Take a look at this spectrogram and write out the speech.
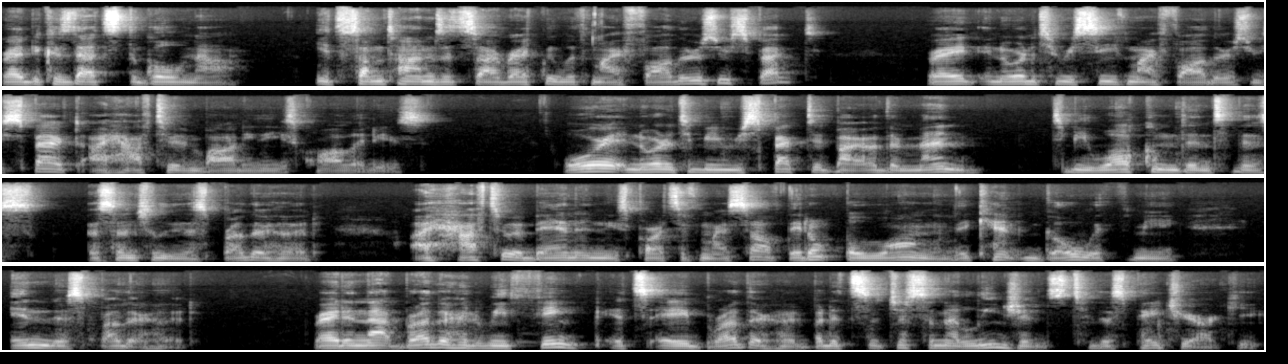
right? Because that's the goal now it's sometimes it's directly with my father's respect right? In order to receive my father's respect i have to embody these qualities. Or in order to be respected by other men to be welcomed into this essentially this brotherhood i have to abandon these parts of myself. They don't belong. They can't go with me in this brotherhood right? In that brotherhood we think it's a brotherhood but it's just an allegiance to this patriarchy.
